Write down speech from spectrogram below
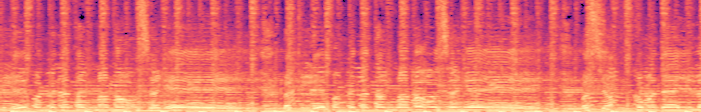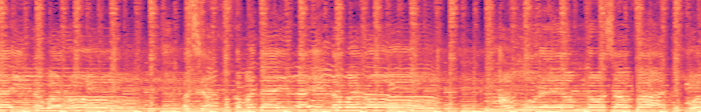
kepmpiatananzagn lakilepmpilatan nana zagn asiafoka mandeha ilaisiafoka mandeha ilaia r amoré amina zavay bô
